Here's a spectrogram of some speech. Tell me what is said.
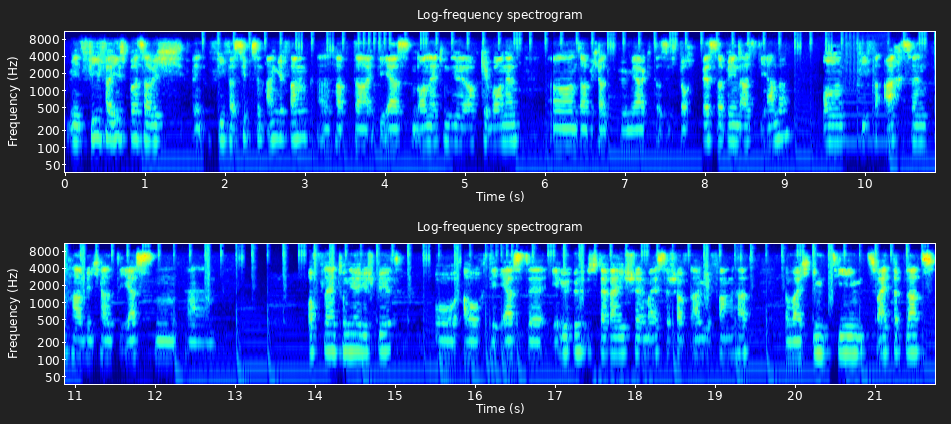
mit FIFA E-Sports habe ich in FIFA 17 angefangen, also habe da die ersten Online-Turniere auch gewonnen und da habe ich halt bemerkt, dass ich doch besser bin als die anderen. Und FIFA 18 habe ich halt die ersten ähm, Offline-Turniere gespielt, wo auch die erste österreichische Meisterschaft angefangen hat. Da war ich im Team zweiter Platz,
